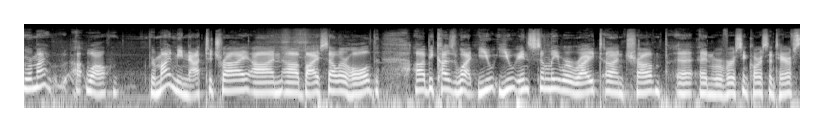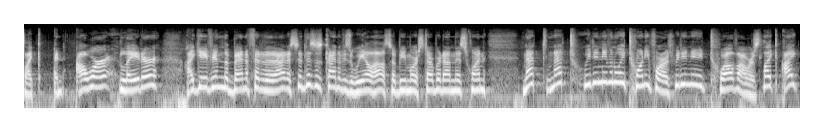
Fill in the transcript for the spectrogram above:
remind uh, well remind me not to try on uh, buy sell or hold uh, because what? You you instantly were right on Trump uh, and reversing course on tariffs. Like an hour later I gave him the benefit of the doubt. I said this is kind of his wheelhouse so be more stubborn on this one. Not not we didn't even wait 24 hours. We didn't even 12 hours. Like I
